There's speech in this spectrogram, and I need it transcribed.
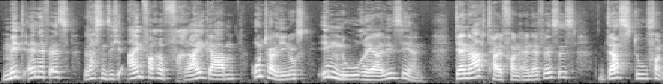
Mit NFS lassen sich einfache Freigaben unter Linux im Nu realisieren. Der Nachteil von NFS ist, dass du von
